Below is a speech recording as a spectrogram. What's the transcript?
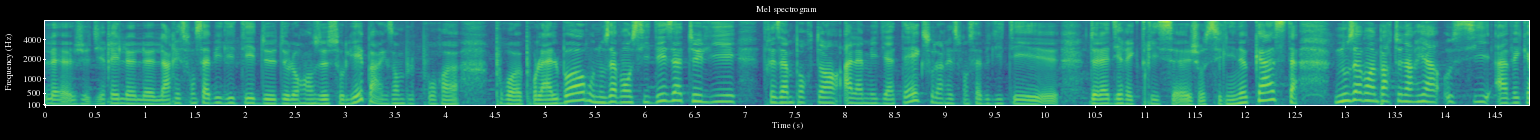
je dirais, la responsabilité de, Laurence de Saulier, par exemple pour, euh, pour, euh, pour l'Albor, où nous avons aussi des ateliers très importants à la médiathèque sous la responsabilité euh, de la directrice Jocelyne Cast. Nous avons un partenariat aussi avec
